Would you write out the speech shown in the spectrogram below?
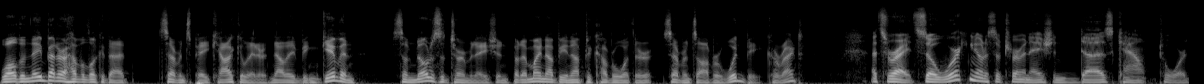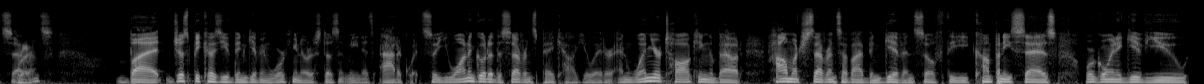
Well, then they better have a look at that severance pay calculator. Now they've been given some notice of termination, but it might not be enough to cover what their severance offer would be, correct? That's right. So working notice of termination does count towards severance. Right. But just because you've been giving working notice doesn't mean it's adequate. So you want to go to the severance pay calculator. And when you're talking about how much severance have I been given, so if the company says we're going to give you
